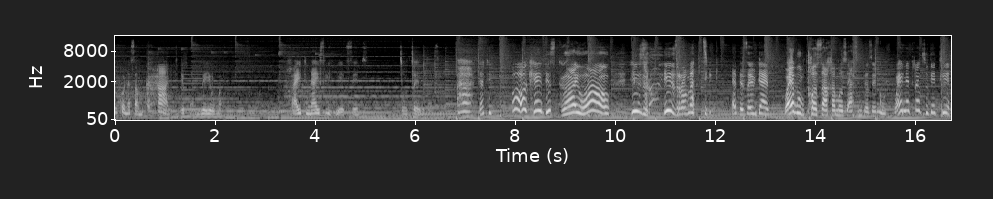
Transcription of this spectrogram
kukhona some card ebhaliweyo uba write nicely ii-exams coceko ah ndathi oh okay this guy wow he's, he's romantic at the same time. Wayebubuxhosarha mos asimntu wasengqondo wayenetracksuit ethile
